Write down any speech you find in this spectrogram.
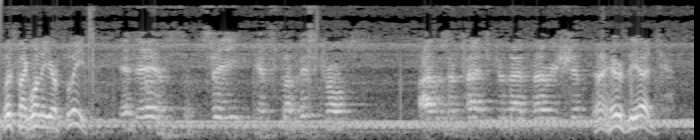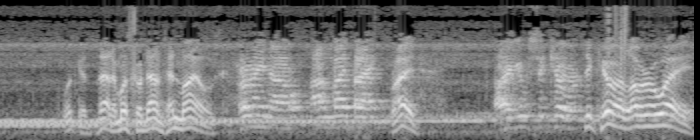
Looks like one of your fleet. It is. See, it's the Vistros. I was attached to that very ship. Now, here's the edge. Look at that. It must go down ten miles. Hurry now, on my back. Right. Are you secure? Secure. Lower away.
